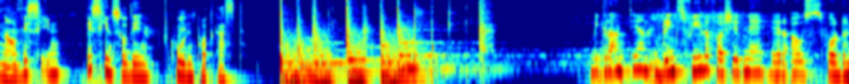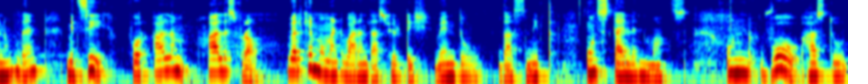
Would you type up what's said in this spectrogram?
Genau, bis hin, bis hin zu den coolen Podcast. Migranten bringt viele verschiedene Herausforderungen mit sich, vor allem als Frau. Welche Momente waren das für dich, wenn du das mit uns teilen magst? Und wo hast du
